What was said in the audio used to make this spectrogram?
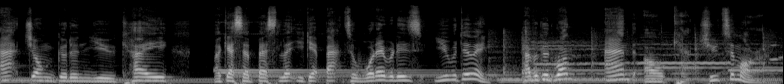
at John Gooden UK. I guess I'd best let you get back to whatever it is you were doing. Have a good one, and I'll catch you tomorrow.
